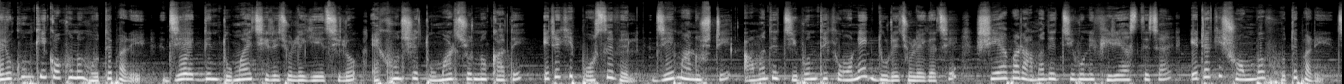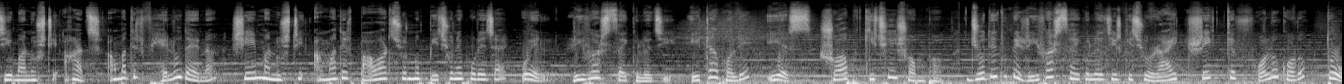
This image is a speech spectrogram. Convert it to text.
এরকম কি কখনো হতে পারে যে একদিন তোমায় ছেড়ে চলে গিয়েছিল, এখন সে তোমার জন্য কাঁদে? এটা কি পসিবল যে মানুষটি আমাদের জীবন থেকে অনেক দূরে চলে গেছে, সে আবার আমাদের জীবনে ফিরে আসতে চায়? এটা কি সম্ভব হতে পারে যে মানুষটি আজ আমাদের ভ্যালু দেয় না, সেই মানুষটি আমাদের পাওয়ার জন্য পেছনে পড়ে যায়? ওয়েল রিভার্স সাইকোলজি এটা বলে ইয়েস সব কিছুই সম্ভব। যদি তুমি রিভার্স সাইকোলজির কিছু রাইট ট্রিককে ফলো করো, তো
